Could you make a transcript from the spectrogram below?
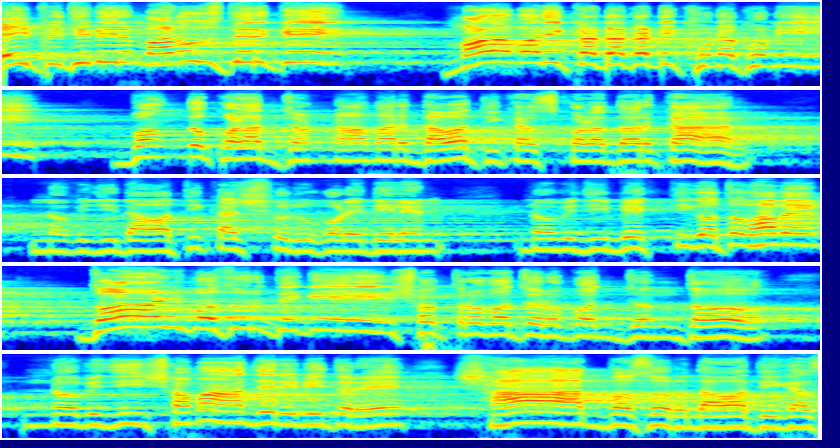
এই পৃথিবীর মানুষদেরকে মারামারি, কাটাকাটি, খুনাখুনি বন্ধ করার জন্য আমার দাওয়াতি কাজ করা দরকার। নবীজি দাওয়াতি কাজ শুরু করে দিলেন। নবীজি ব্যক্তিগতভাবে দশ বছর থেকে সতেরো বছর পর্যন্ত নবীজি সমাজের ভিতরে সাত বছর দাওয়াতি কাজ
